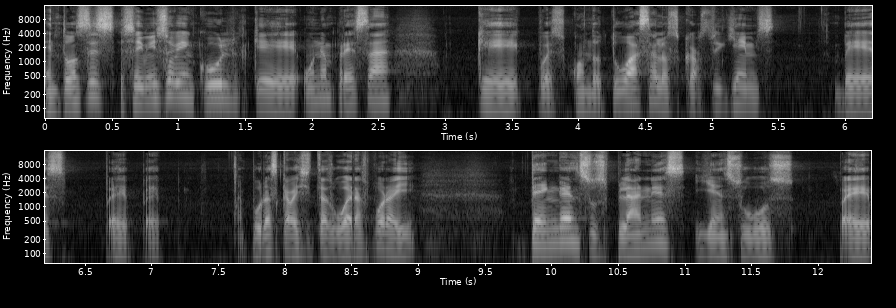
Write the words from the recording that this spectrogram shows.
Entonces se me hizo bien cool que una empresa que pues cuando tú vas a los CrossFit Games ves eh, eh, puras cabecitas güeras por ahí, tenga en sus planes y en sus eh,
